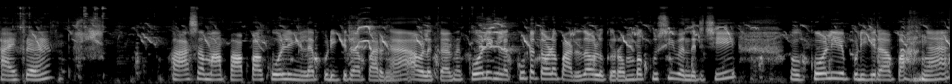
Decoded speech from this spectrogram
ஹாய் ஃப்ரெண்ட் பாசமாக பாப்பா கோழிங்களை பிடிக்கிறா பாருங்கள் அவளுக்கு அந்த கோழிங்களை கூட்டத்தோடு பார்த்தது அவளுக்கு ரொம்ப குஷி வந்துடுச்சு. கோழியை பிடிக்கிறா பாருங்கள்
